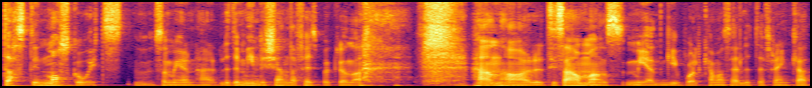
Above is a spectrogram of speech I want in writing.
Dustin Moskowitz, som är den här lite mindre kända Facebook-grundaren. Han har tillsammans med Givewell, kan man säga lite förenklat,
